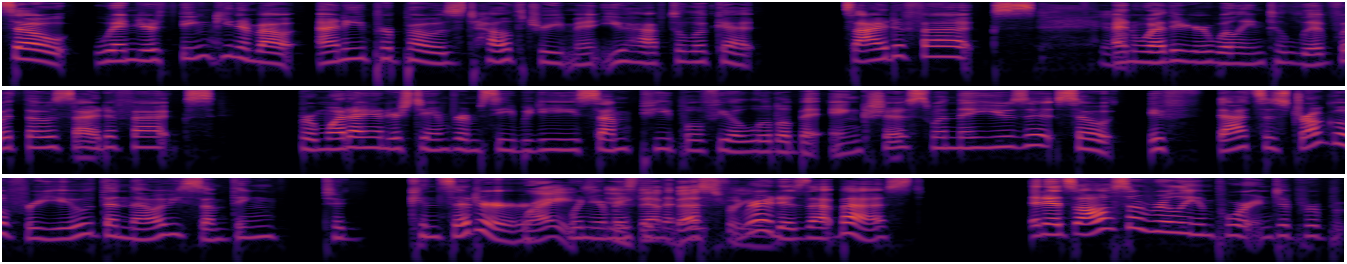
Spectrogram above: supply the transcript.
So when you're thinking about any proposed health treatment, you have to look at side effects Yeah. and whether you're willing to live with those side effects. From what I understand from CBD, some people feel a little bit anxious when they use it. So if that's a struggle for you, then that would be something to consider Right. when you're Is making that best for you? Right, is that best? And it's also really important to pro-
